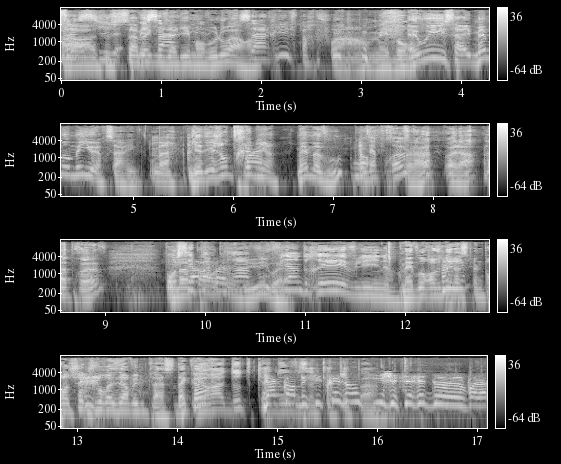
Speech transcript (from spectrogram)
Ah, Facile. je savais Mais que vous alliez m'en vouloir, Ça hein. arrive parfois, hein, mais bon. Eh oui, ça arrive, même au meilleur, ça arrive. Bah, Il y a des gens très Ouais. bien, même à vous. La preuve. Voilà, voilà, la preuve. Bon, On n'a pas entendu, vous voilà. reviendrez, Evelyne. Mais vous revenez la semaine prochaine, je vous réserve une place, Il y d'accord aura d'autres cadeaux. D'accord, mais c'est très gentil. J'essaierai de. Voilà,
